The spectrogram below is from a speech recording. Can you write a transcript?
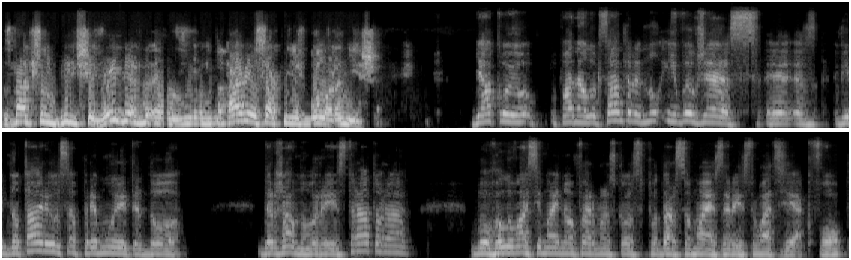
значно більший вибір е, в нотаріусах, ніж було раніше. Дякую, пане Олександре. Ну і ви вже з, е, з- від нотаріуса прямуєте до державного реєстратора, бо голова сімейного фермерського господарства має зареєструватися як ФОП.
